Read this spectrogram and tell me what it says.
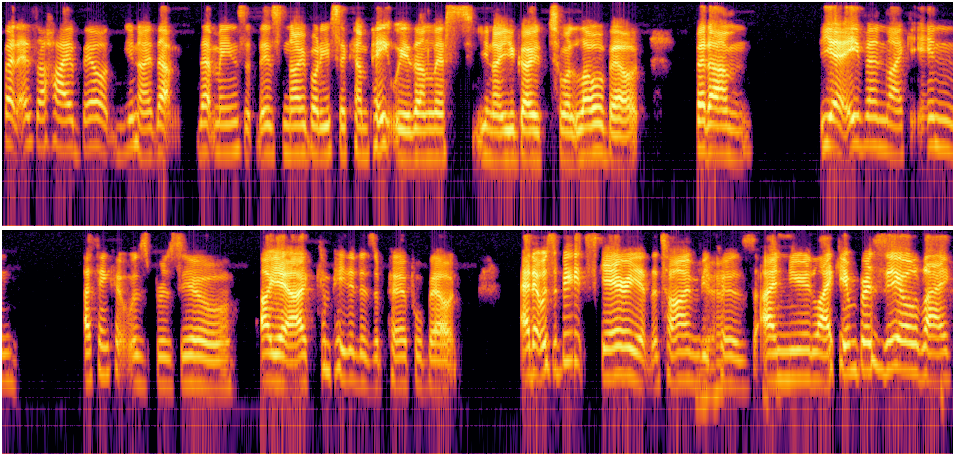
but as a higher belt, you know that that means that there's nobody to compete with unless you know you go to a lower belt. But um, yeah, even like in, I think it was Brazil. Oh yeah, I competed as a purple belt. And it was a bit scary at the time because yeah. I knew like in Brazil like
